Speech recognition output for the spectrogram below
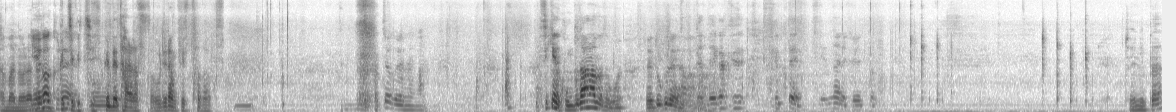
나만 놀아다. 얘가 그래. 그치 그치. 어. 근데 다 알았어. 우리랑 비슷하다고. 진짜 그래 내가 새끼는 공부도 안 하면서 뭐 왜도 그래야. 그러니까 내가 그 그때 옛날에 그랬던 제니빠.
